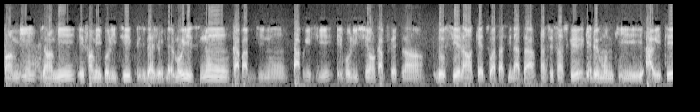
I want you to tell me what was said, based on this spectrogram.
fami, jami, e fami politik, prezident Jovenel Moïse. Nou kapab di nou apresye evolusyon kap fet lan dosye, lan anket sou asasinata, an se sens ke gen de moun ki arete,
